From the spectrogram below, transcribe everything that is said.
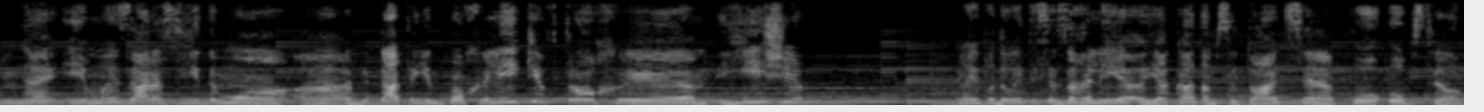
М, І ми зараз їдемо е, віддати їм трохи ліків, трохи їжі. Ну і подивитися взагалі, яка там ситуація по обстрілам.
